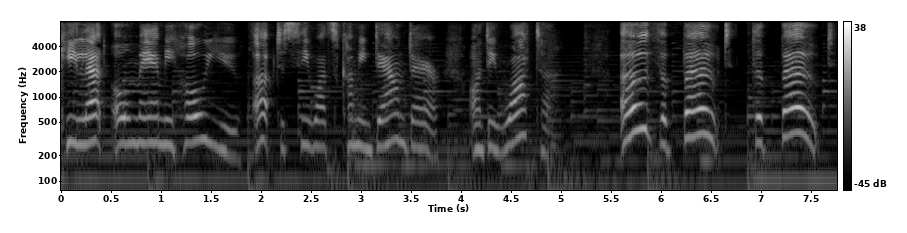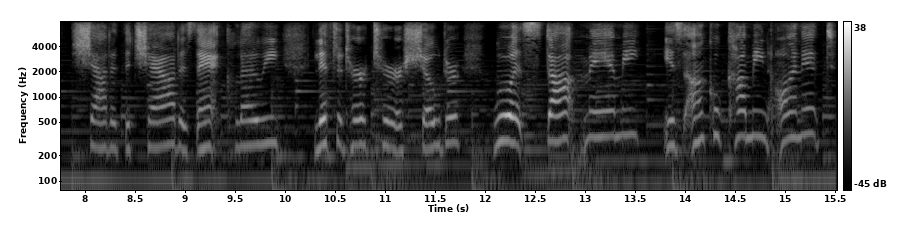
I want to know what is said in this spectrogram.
He let old Mammy hold you up to see what's coming down there on de water. Oh, the boat! The boat! shouted the child as Aunt Chloe lifted her to her shoulder. Will it stop, Mammy? Is Uncle coming on it?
